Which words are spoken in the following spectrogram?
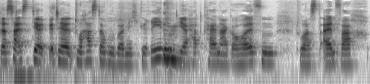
Das heißt, der, der, du hast darüber nicht geredet, dir hat keiner geholfen. Du hast einfach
